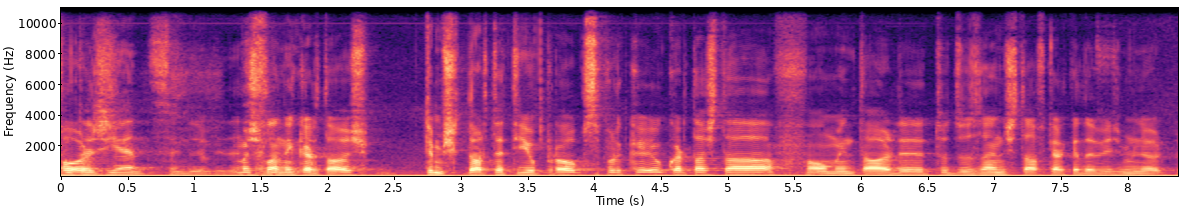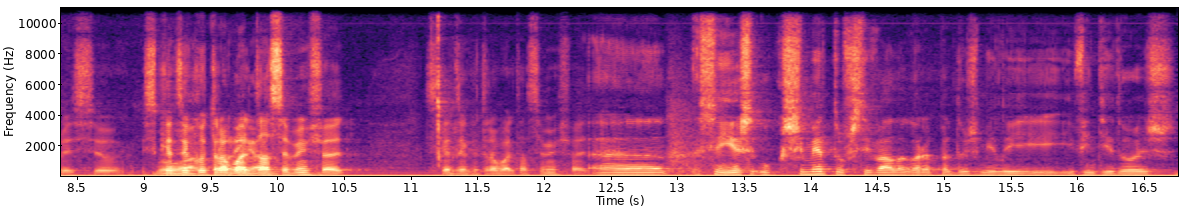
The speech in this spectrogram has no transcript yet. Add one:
contagiante, sem dúvida. Mas falando em cartaz, temos que dar-te a ti o props porque o cartaz está a aumentar eh, todos os anos, está a ficar cada vez melhor. Por isso, isso quer Boa, dizer que o trabalho está a obrigado. ser bem feito. Isso quer dizer que o trabalho está a ser bem feito. Ah, sim, este- o crescimento do festival agora para 2022,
